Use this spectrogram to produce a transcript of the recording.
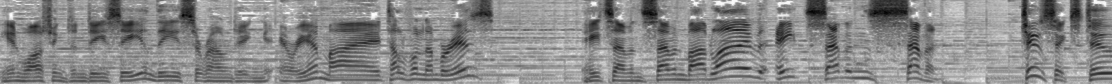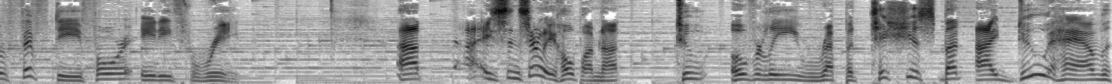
in Washington, D.C., and the surrounding area. My telephone number is 877 Bob Live, 877 262 5483. Uh, I sincerely hope I'm not too overly repetitious, but I do have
